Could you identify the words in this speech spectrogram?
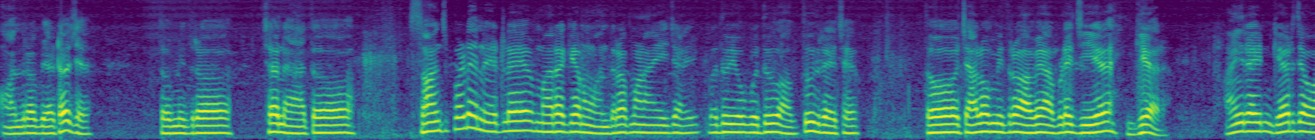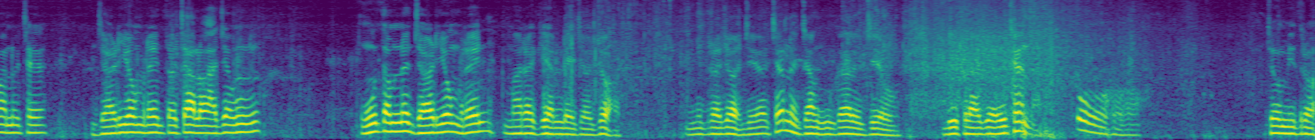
વાંદરો બેઠો છે. તો મિત્રો, છે ને આ તો સાંજ પડે ને એટલે મારા ક્યાં વાંદરા પણ આવી જાય. બધું એવું બધું આવતું જ રહે છે. તો ચાલો મિત્રો, હવે આપણે જઈએ ઘેર. અહીં રહીને ઘેર જવાનું છે. જાડીઓમાં રહીને તો ચાલો, આજે હું હું તમને જાડીઓમાં રહીને મારા ઘેર લઈ જાઉં. જો, મિત્રો, જો, જે છે ને જંગલ જેવું દીકરા જેવું છે ને. ઓહો. જો મિત્રો,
